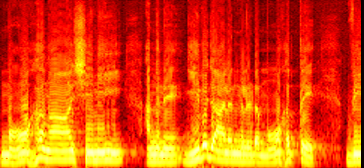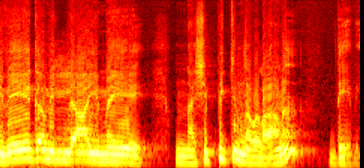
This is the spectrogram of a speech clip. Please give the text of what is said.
മോഹനാശിനി. അങ്ങനെ ജീവജാലങ്ങളുടെ മോഹത്തെ വിവേകമില്ലായ്മയെ നശിപ്പിക്കുന്നവളാണ് ദേവി.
